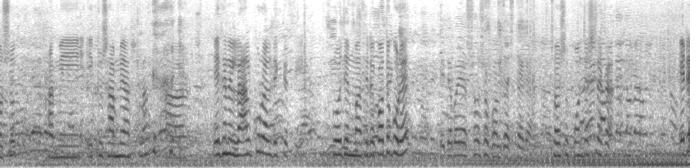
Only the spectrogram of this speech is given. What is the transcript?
দর্শক আমি একটু সামনে আসলাম। আর এখানে লাল কোরাল দেখতেছি ফ্রোজেন মাছ এটা কত করে? এটা ভাইয়া ছশো পঞ্চাশ টাকা। ছশো পঞ্চাশ টাকা। এটা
